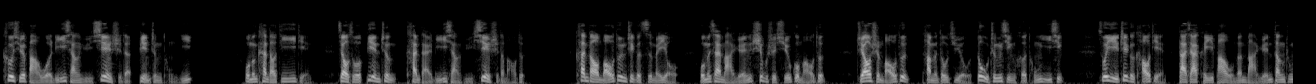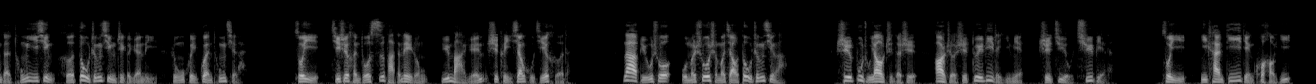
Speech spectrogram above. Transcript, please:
科学把握理想与现实的辩证统一。我们看到第一点叫做辩证看待理想与现实的矛盾。看到矛盾这个词没有？我们在马原是不是学过矛盾？只要是矛盾，它们都具有斗争性和同一性。所以这个考点，大家可以把我们马原当中的同一性和斗争性这个原理融会贯通起来。所以其实很多司法的内容与马原是可以相互结合的。那比如说，我们说什么叫斗争性啊？是不主要指的是二者是对立的一面，是具有区别的。所以你看第一点括号一，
